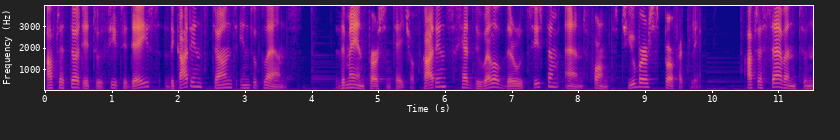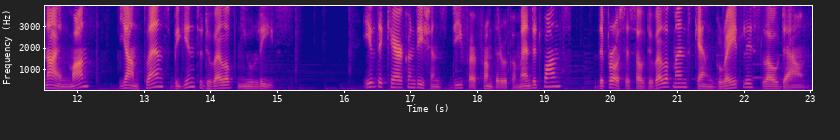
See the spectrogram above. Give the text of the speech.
After 30 to 50 days, the cuttings turned into plants. The main percentage of cuttings had developed the root system and formed tubers perfectly. After 7 to 9 months, young plants begin to develop new leaves. If the care conditions differ from the recommended ones, the process of development can greatly slow down.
